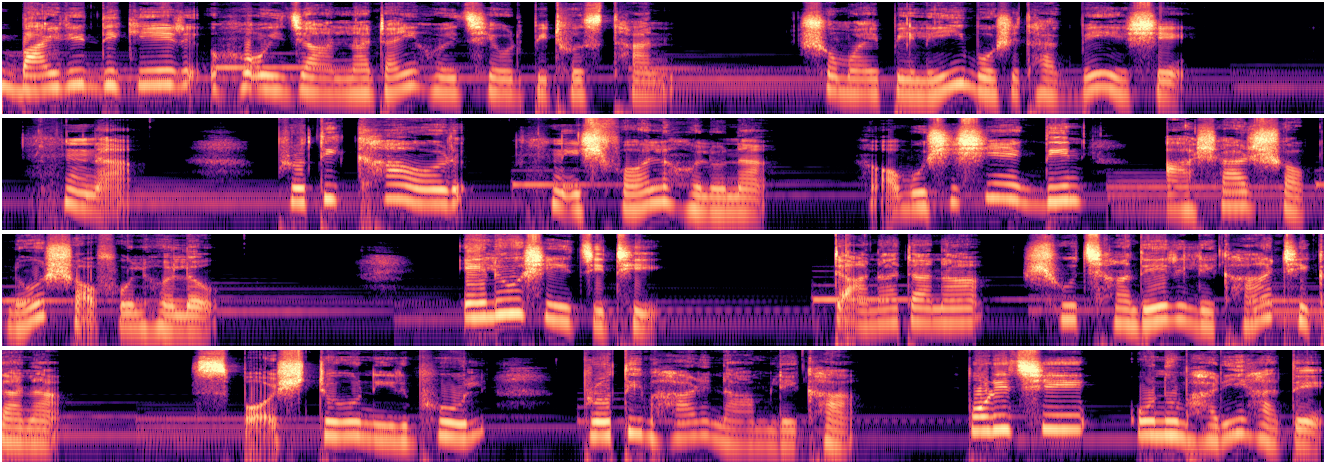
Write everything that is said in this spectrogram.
বাইরের দিকের ওই জানলাটাই হয়েছে ওর পীঠস্থান। সময় পেলেই বসে থাকবে এসে। না, প্রতীক্ষা ওর নিষ্ফল হলো না। অবশেষে একদিন আশার স্বপ্ন সফল হল। এলো সেই চিঠি। টানা টানা সুছাঁদের লেখা ঠিকানা। স্পষ্ট নির্ভুল প্রতিভার নাম লেখা। পড়েছে অনুভারী হাতে।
